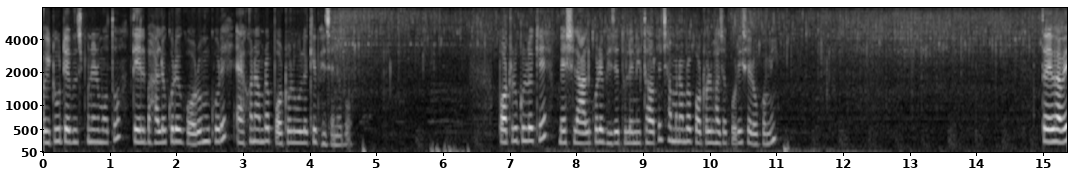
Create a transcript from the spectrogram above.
ওই টু টেবিল স্পুনের মতো। তেল ভালো করে গরম করে এখন আমরা পটলগুলোকে ভেজে নেব। পটলগুলোকে বেশ লাল করে ভেজে তুলে নিতে হবে, যেমন আমরা পটল ভাজা করি সেরকমই। তো এভাবে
